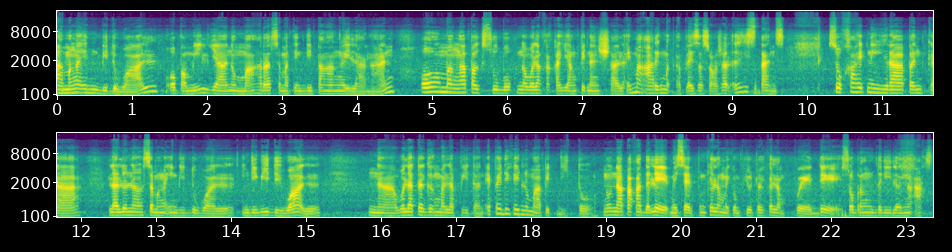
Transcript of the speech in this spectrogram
Ang mga individual o pamilya na humaharap sa matinding pangangailangan o mga pagsubok na walang kakayahang pinansiyal ay maaaring mag-apply sa social assistance. So, kahit nahihirapan ka, lalo na sa mga individual individual na wala talagang malapitan, eh, puwede kayong lumapit dito 'no, napakadali may cellphone ka lang, may computer ka lang, puwede. Sobrang dali lang ng acc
